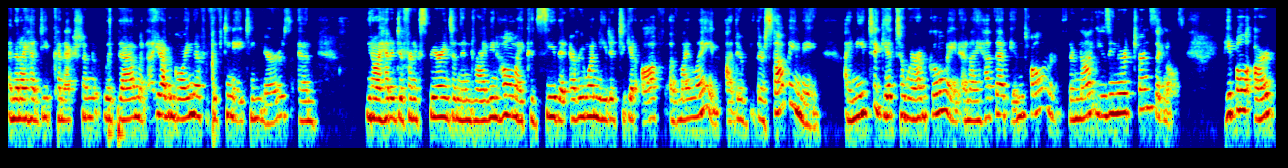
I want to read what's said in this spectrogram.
And then I had deep connection with them. And, you know, I've been going there for 15, 18 years. And you know, I had a different experience. And then driving home, I could see that everyone needed to get off of my lane. Uh, they're, they're stopping me. I need to get to where I'm going. And I had that intolerance. They're not using their turn signals. People aren't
